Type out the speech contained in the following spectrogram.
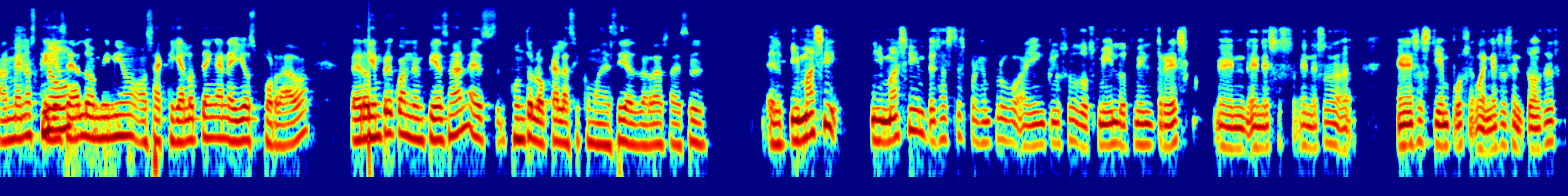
al menos que ya sea el dominio, o sea, que ya lo tengan ellos por dado, pero siempre cuando empiezan es punto local, así como decías, ¿verdad? O sea, es el... Y más si, y más si empezaste, por ejemplo, ahí incluso 2000, 2003, en, en, esos, en, esos, en esos tiempos o en esos entonces,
